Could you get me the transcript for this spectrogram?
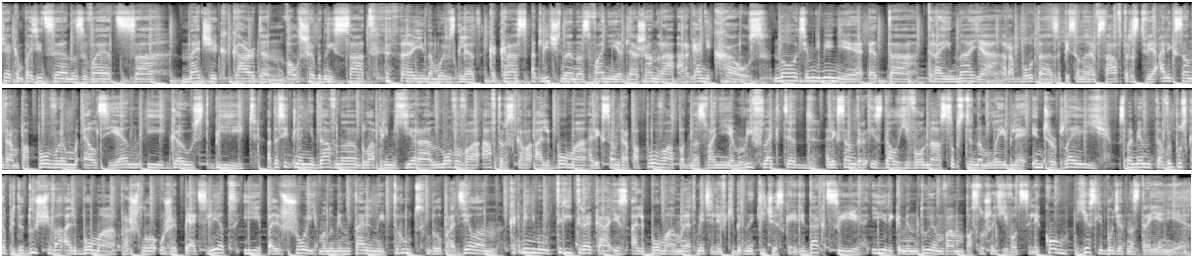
Следующая композиция называется Magic Garden, волшебный сад. И, на мой взгляд, как раз отличное название для жанра Organic House. Но, тем не менее, это тройная работа, записанная в соавторстве Александром Поповым, LTN и Ghost Beat. Относительно недавно была премьера нового авторского альбома Александра Попова под названием Reflected. Александр издал его на собственном лейбле Interplay. С момента выпуска предыдущего альбома прошло уже пять лет, и большой монументальный труд был проделан. Как минимум три трека из альбома мы отметили в кибернетической редакции и рекомендуем вам послушать его целиком, если будет настроение.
